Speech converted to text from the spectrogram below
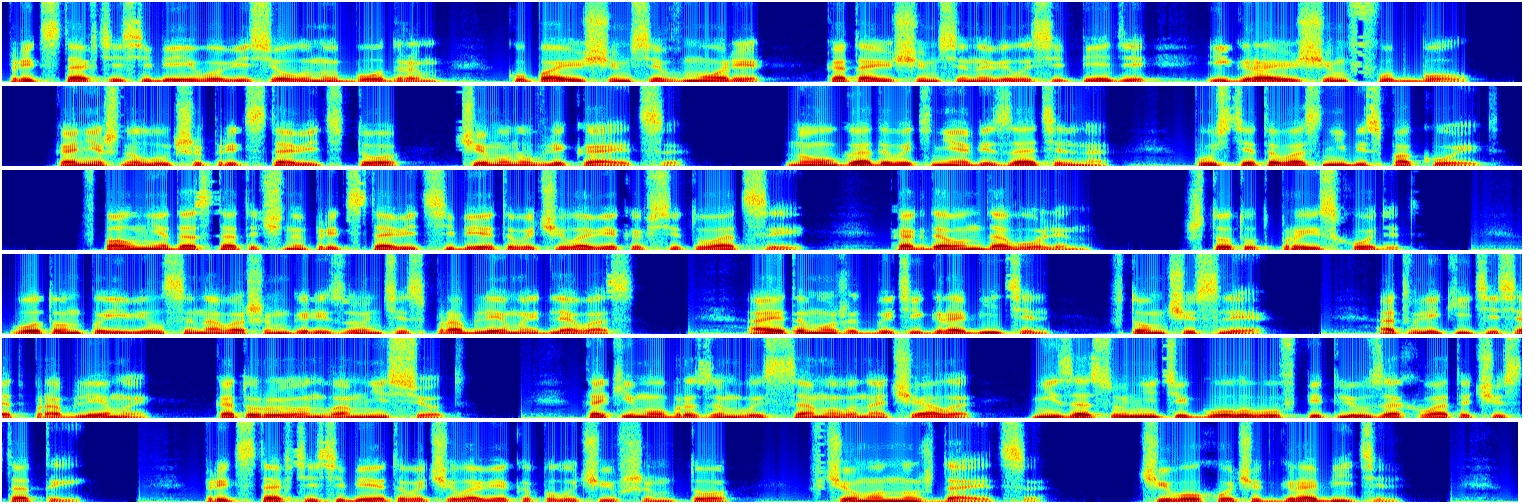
Представьте себе его веселым и бодрым, купающимся в море, катающимся на велосипеде, играющим в футбол. Конечно, лучше представить то, чем он увлекается. Но угадывать не обязательно, пусть это вас не беспокоит. Вполне достаточно представить себе этого человека в ситуации, когда он доволен. Что тут происходит? Вот он появился на вашем горизонте с проблемой для вас. А это может быть и грабитель, в том числе. Отвлекитесь от проблемы, которую он вам несет. Таким образом вы с самого начала не засунете голову в петлю захвата чистоты. Представьте себе этого человека, получившим то, в чем он нуждается. Чего хочет грабитель?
